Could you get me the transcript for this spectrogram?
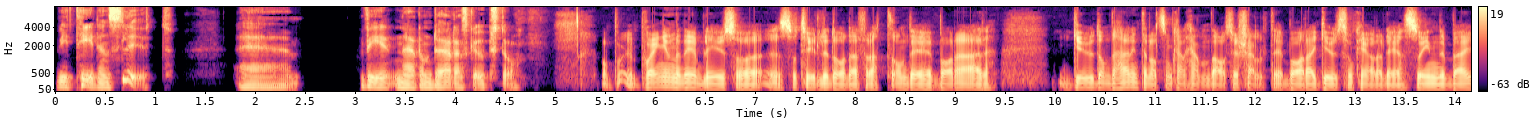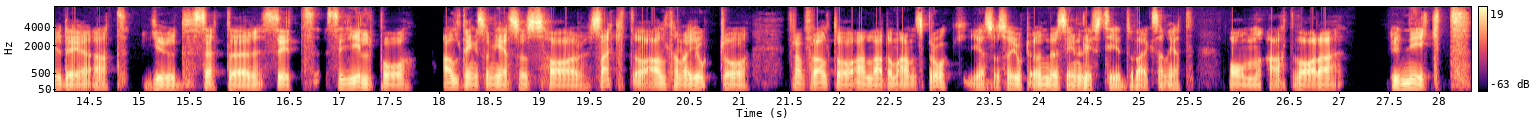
vid tidens slut vid, när de döda ska uppstå. Och poängen med det blir ju så, så tydlig då därför att om det bara är Gud, om det här inte är något som kan hända av sig självt, det är bara Gud som kan göra det, så innebär ju det att Gud sätter sitt sigill på allting som Jesus har sagt och allt han har gjort och framförallt då alla de anspråk Jesus har gjort under sin livstid och verksamhet om att vara unikt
